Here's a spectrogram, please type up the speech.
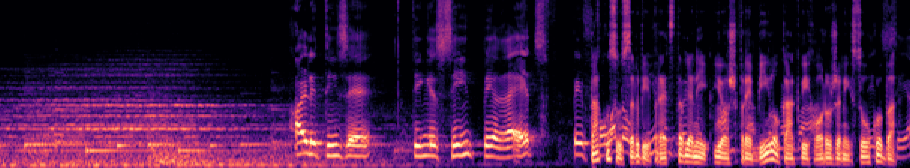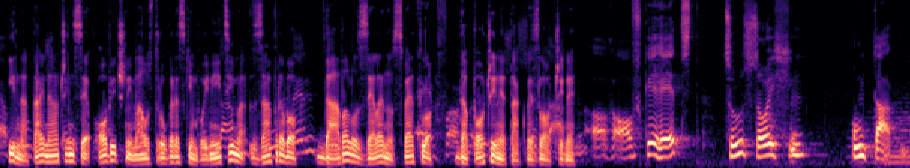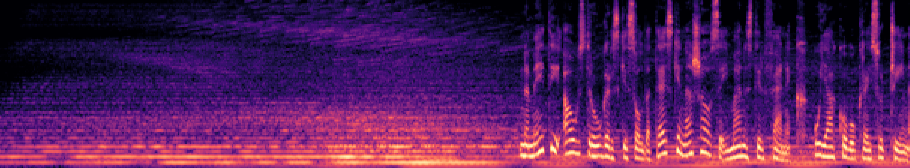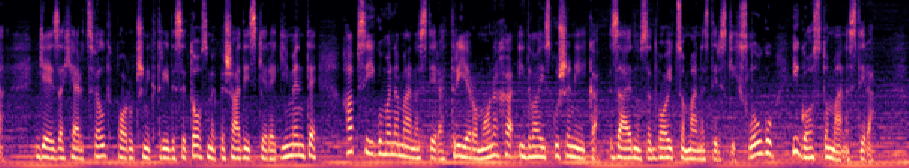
Alle diese Dinge sind bereits tako su Srbi predstavljeni još pre bilo kakvih oruženih sukoba i na taj način se običnim austrougarskim vojnicima zapravo davalo zeleno svetlo da počine takve zločine. Na meti austro-ugarske soldateske našao se i manastir Fenek u Jakovu kraj Surčina. Geza Herzfeld, poručnik 38. pešadijske regimente, hapsi igumana manastira, tri jeromonaha i dva iskušenika, zajedno sa dvojicom manastirskih slugu i gostom manastira.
